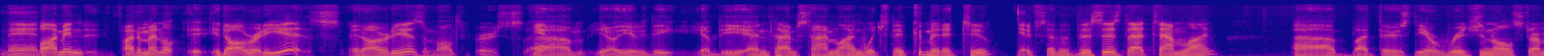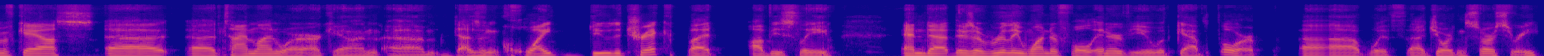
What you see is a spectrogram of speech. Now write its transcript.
man. Well, I mean, fundamental. It, it already is. It already is a multiverse. Yeah. Um, you know, you have the you have the end times timeline, which they've committed to. Yep. They've said that this is that timeline. Uh, but there's the original Storm of Chaos uh, uh, timeline where Archaon um, doesn't quite do the trick, but obviously, and uh, there's a really wonderful interview with Gav Thorpe uh, with uh, Jordan Sorcery,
